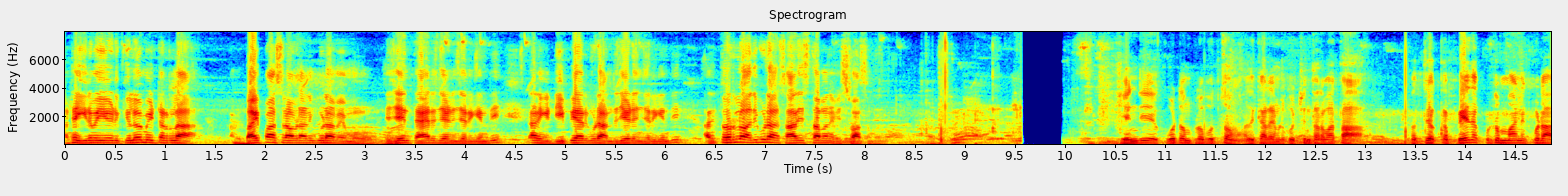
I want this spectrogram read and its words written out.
అంటే ఇరవై ఏడు కిలోమీటర్ల బైపాస్ రావడానికి కూడా మేము డిజైన్ తయారు చేయడం జరిగింది. దానికి డిపిఆర్ కూడా అందజేయడం జరిగింది. అది త్వరలో అది కూడా సాధిస్తామని విశ్వాసం ఉంది. ఎన్డీఏ కూటమి ప్రభుత్వం అధికారంలోకి వచ్చిన తర్వాత ప్రతి ఒక్క పేద కుటుంబానికి కూడా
